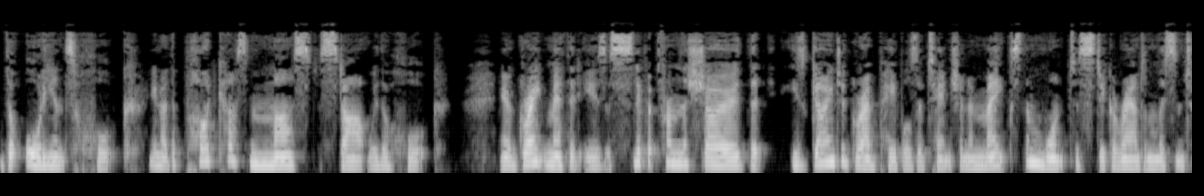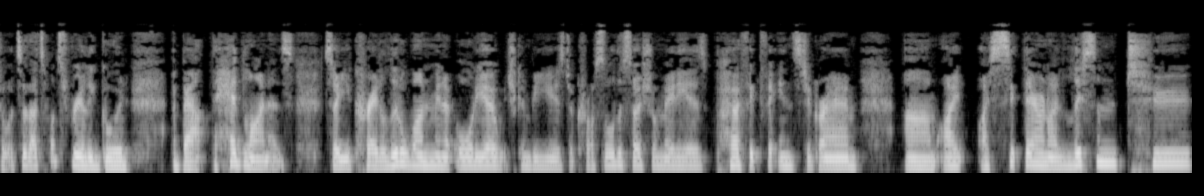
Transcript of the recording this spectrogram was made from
the audience hook, you know, the podcast must start with a hook. You know, a great method is a snippet from the show that is going to grab people's attention and makes them want to stick around and listen to it. So that's what's really good about the headliners. So you create a little one minute audio, which can be used across all the social medias, perfect for Instagram. Um, I, I sit there and I listen to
